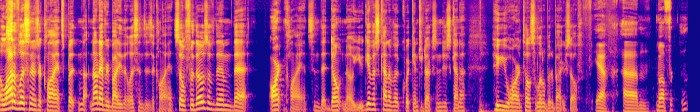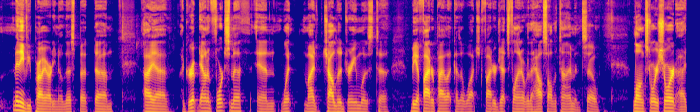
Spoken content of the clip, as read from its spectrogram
A lot of listeners are clients, but not, not everybody that listens is a client. So for those of them that aren't clients and that don't know you, give us kind of a quick introduction, just kind of who you are and tell us a little bit about yourself. Yeah. Um, well, for many of you probably already know this, but, um, I uh, I grew up down in Fort Smith and went. My childhood dream was to be a fighter pilot because I watched fighter jets flying over the house all the time. And so, long story short, I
